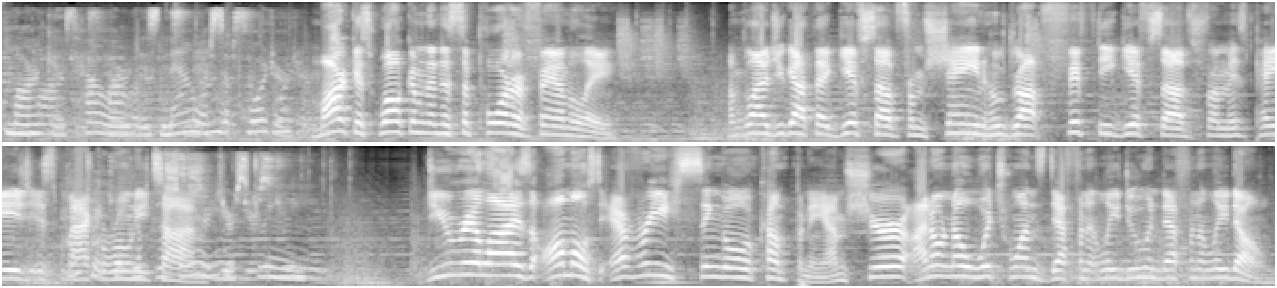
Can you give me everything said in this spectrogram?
Marcus Howard is now a supporter. Marcus, welcome to the supporter family. I'm glad you got that gift sub from Shane, who dropped 50 gift subs from his page. It's macaroni time. Do you realize almost every single company, I'm sure, I don't know which ones definitely do and definitely don't,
